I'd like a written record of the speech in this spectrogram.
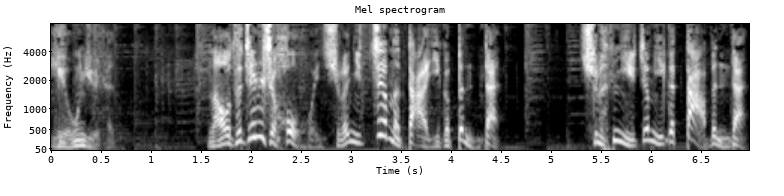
刘女人，老子真是后悔娶了你这么大一个笨蛋，娶了你这么一个大笨蛋。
